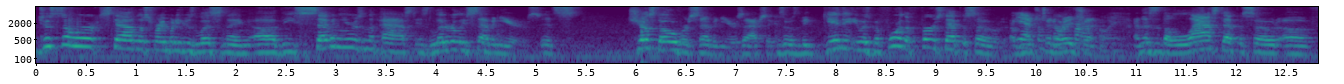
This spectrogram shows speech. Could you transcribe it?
just so we're established for anybody who's listening, uh, the seven years in the past is literally seven years. It's just over seven years actually, because it was the beginning. It was before the first episode of Yeah, Next Generation, Farpoint. and this is the last episode of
